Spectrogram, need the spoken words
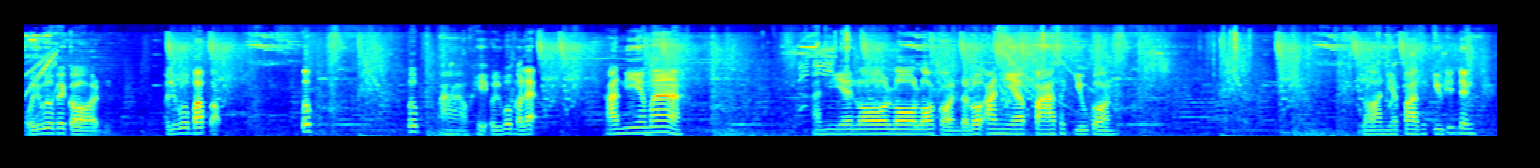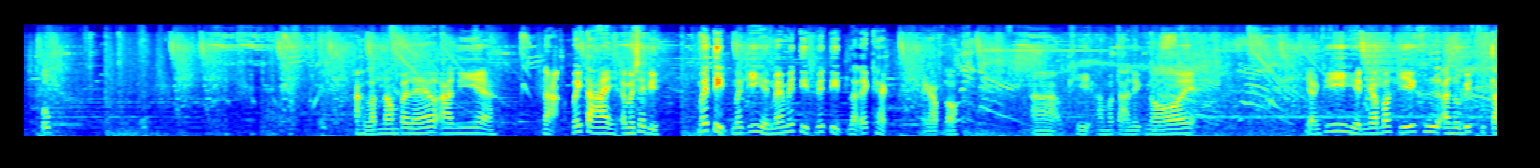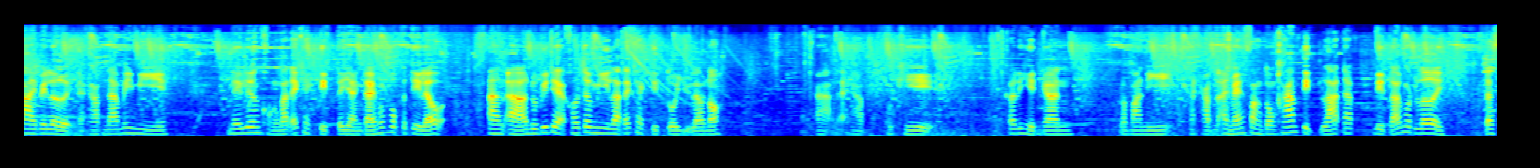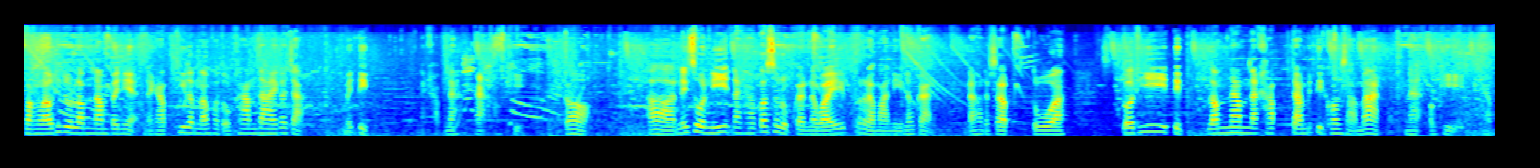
โอลิเวอร์ไปก่อนโอลิเวอร์บัฟกับปุ๊บปุ๊บอ่าโอเคโอลิเวอร์มาแล้วอาเนียมาอาเนียรอรอรอก่อนเดี๋ยวรออาเนียปาสกิลก่อนรออาเนียปาสกิลนิดนึงปุ๊บอะลำนำไปแล้วอาเนียน่ะไม่ตายเอ้ยไม่ใช่ดิไม่ติดเมื่อกี้เห็นไหมไม่ติดไม่ติดลัดแอคแท็กนะครับเนาะอ่าโอเคอมตะเล็กน้อย อย่างที่เห็นครับเมื่อกี้คืออนุบิสคือตายไปเลยนะครับนะไม่มีในเรื่องของรัดแอคแท็กติดแต่อย่างใดเพราะปกติแล้วอ่านอ่าอนุบิสเนี่ยเขาจะมีรัดแอคแท็กติดตัวอยู่แล้วเนาะอ่านะครับโอเค ก็ได้เห็นกันประมาณนี้นะครับไอ้แม้ฝั่งตรงข้ามติดรัดนะติดรัดหมดเลย แต่ฝั่งเราที่โดนลำนำไปเนี่ยนะครับที่ลำนำฝั่งตรงข้ามได้ก็จะไม่ติดนะครับนะอ่าโอเคก็ในส่วนนี้นะครับก็สรุปกันเอาไว้ประมาณนี้แล้วกันนะครับสำหรับตัว ตัวที่ติดล้ำน้ำนะครับจำไม่ติดความสามารถนะโอเคนะครับ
